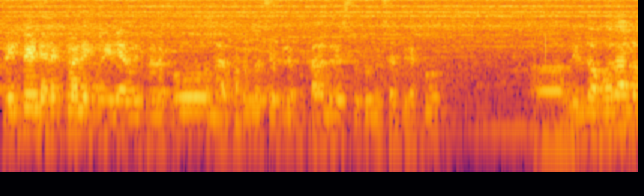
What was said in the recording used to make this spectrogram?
ప్రింట్ అండ్ ఎలక్ట్రానిక్ మీడియా మిత్రులకు నా కుటుంబ సభ్యులకు కాంగ్రెస్ కుటుంబ సభ్యులకు వివిధ హోదాల్లో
